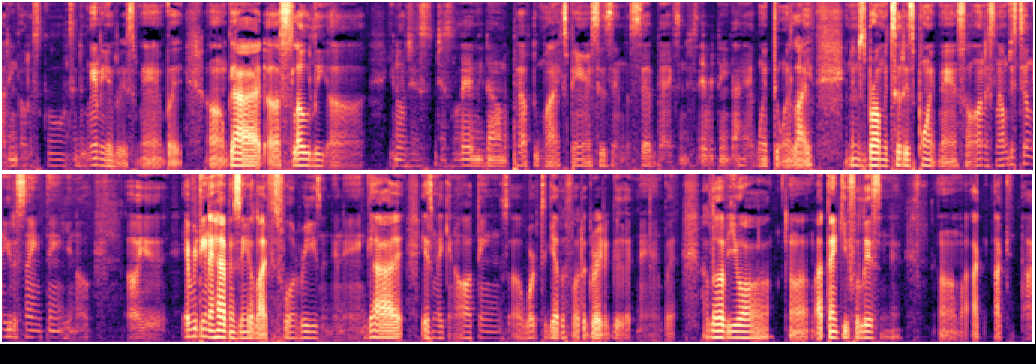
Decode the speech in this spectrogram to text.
I didn't go to school to do any of this, man. But um, God uh, slowly, uh, you know, just just led me down the path through my experiences and the setbacks and just everything I had went through in life, and it just brought me to this point, man. So honestly, I'm just telling you the same thing, you know. Uh, yeah everything that happens in your life is for a reason, and, and God is making all things uh, work together for the greater good, man. But I love you all. Um, I thank you for listening. Um, I, I, I,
